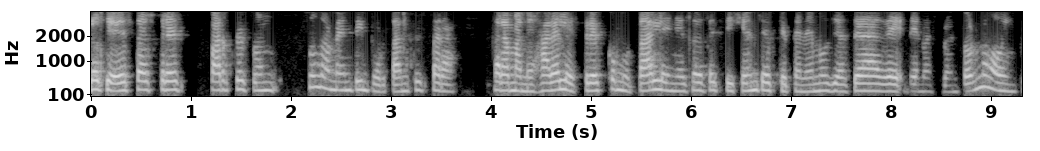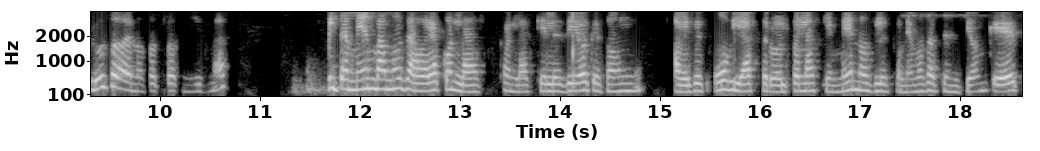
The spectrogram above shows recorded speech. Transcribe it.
Creo que estas tres partes son sumamente importantes para, para manejar el estrés como tal en esas exigencias que tenemos, ya sea de, de nuestro entorno o incluso de nosotros mismas. Y también vamos ahora con las, con las que les digo que son a veces obvias, pero son las que menos les ponemos atención, que es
